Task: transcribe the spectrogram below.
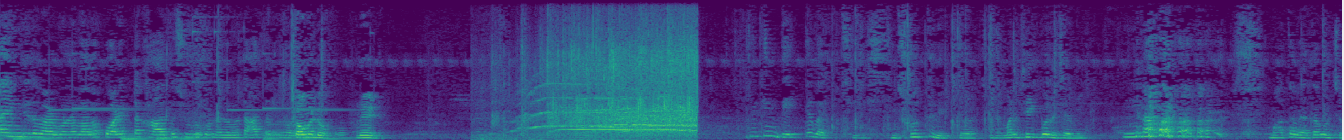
টাইম দিতে পারব না বাবা। পরেরটা খাওয়াতে শুরু করে দেবো তাড়াতাড়ি টমেটো রেড তুই কিন্তু দেখতে পাচ্ছিস। সত্যি দেখতে পাচ্ছি মানে ঠিক বলেছি আমি। না। মাথা ব্যথা করছে।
